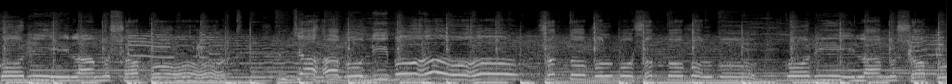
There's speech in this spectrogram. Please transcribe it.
করিলাম শপথ। যাহা বলিব, সত্য বলব সত্য বলব করিলাম শপথ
